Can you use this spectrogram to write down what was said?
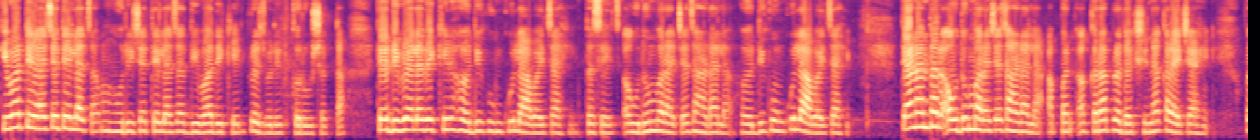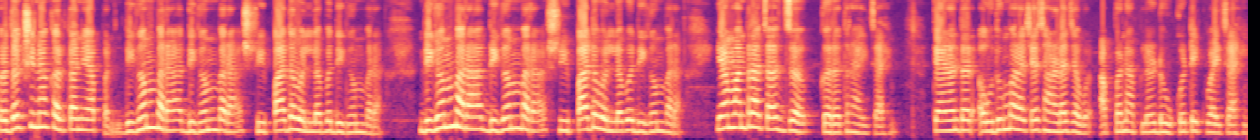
किंवा तिळाच्या तेलाचा मोहरीच्या तेलाचा दिवा देखील प्रज्वलित करू शकता. त्या दिव्याला देखील हळदी कुंकू लावायचा आहे. तसेच औदुंबराच्या झाडाला हळदी कुंकू लावायचा आहे. त्यानंतर औदुंबराच्या झाडाला आपण अकरा प्रदक्षिणा करायच्या आहे. प्रदक्षिणा करताना आपण दिगंबरा दिगंबरा श्रीपाद वल्लभ दिगंबरा. दिगंबरा दिगंबरा श्रीपाद वल्लभ दिगंबरा या मंत्राचा जप करत राहायचा आहे. त्यानंतर औदुंबराच्या झाडाजवळ आपण आपलं डोकं टेकवायचं आहे.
